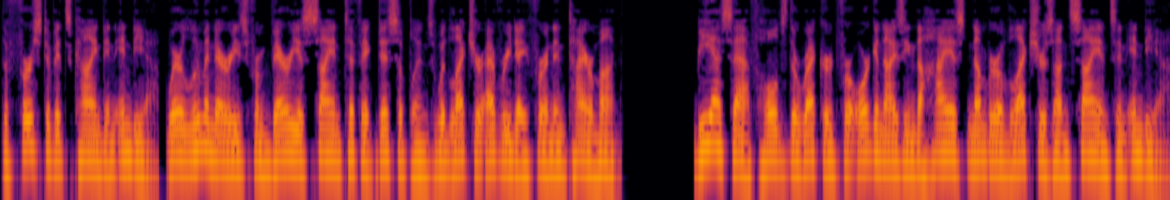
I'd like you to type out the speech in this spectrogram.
the first of its kind in India, where luminaries from various scientific disciplines would lecture every day for an entire month. BSF holds the record for organizing the highest number of lectures on science in India.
